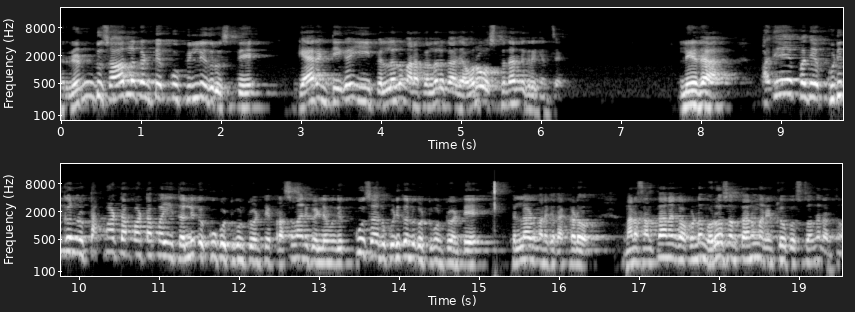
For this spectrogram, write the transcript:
రెండు సార్లు కంటే ఎక్కువ పిల్లి ఎదురొస్తే గ్యారంటీగా ఈ పిల్లలు మన పిల్లలు కాదు ఎవరో వస్తున్నారని గ్రహించాలి. లేదా పదే పదే కుడికన్ను టపా టపా టపా ఈ తల్లికి ఎక్కువ కొట్టుకుంటూ అంటే ప్రసవానికి వెళ్ళే ముందు ఎక్కువసార్లు కుడికన్ను కొట్టుకుంటూ అంటే పిల్లాడు మనకి అక్కడో. మన సంతానం కాకుండా మరో సంతానం మన ఇంట్లోకి వస్తుందని అర్థం.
